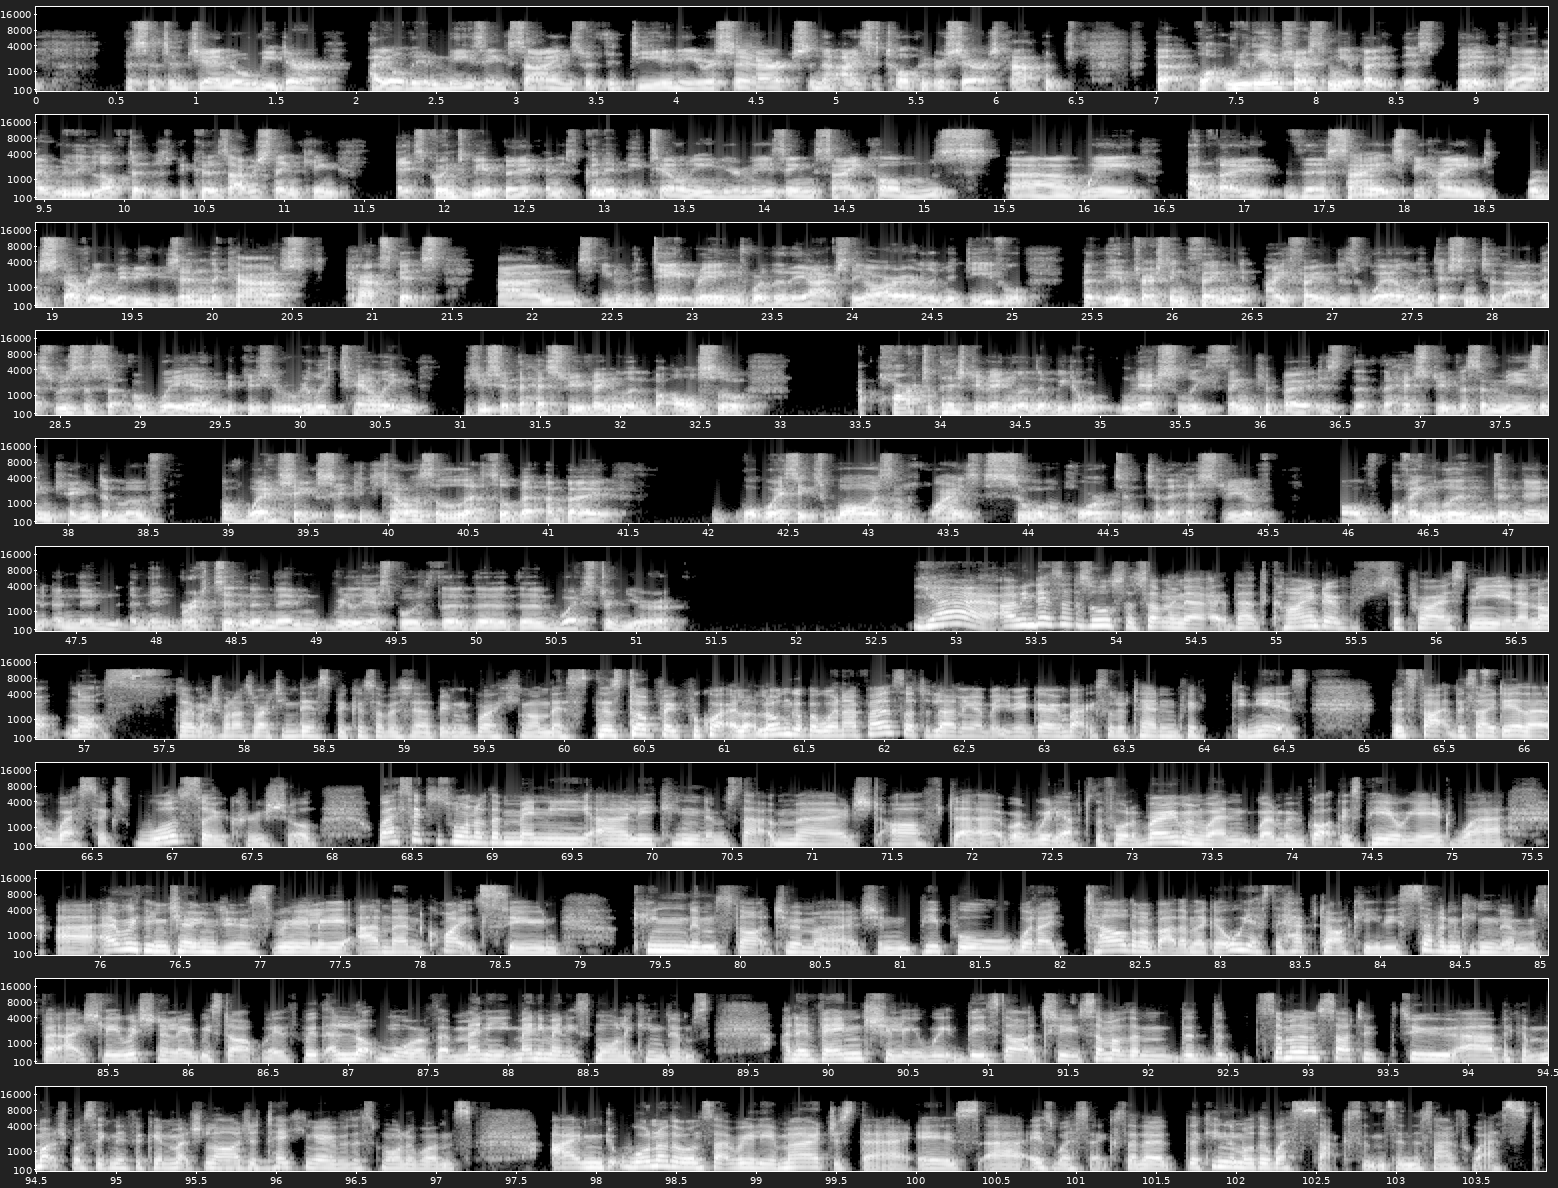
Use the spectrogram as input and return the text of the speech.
the sort of general reader how all the amazing science with the DNA research and the isotopic research happened. But what really interested me about this book, and I, I really loved it, was because I was thinking it's going to be a book and it's going to be telling me in your amazing SciComs uh, way about the science behind we're discovering maybe who's in the cast caskets and you know the date range whether they actually are early medieval but the interesting thing i found as well in addition to that this was a sort of a way in because you're really telling as you said the history of england but also a part of the history of england that we don't necessarily think about is that the history of this amazing kingdom of of wessex so could you tell us a little bit about what wessex was and why it's so important to the history of of of England and then and then and then Britain and then really I suppose the the the Western Europe. Yeah, I mean, this is also something that that kind of surprised me. You know, not not so much when I was writing this because obviously I've been working on this this topic for quite a lot longer. But when I first started learning about, you know, going back sort of 10, 15 years, this fact, this idea that Wessex was so crucial. Wessex was one of the many early kingdoms that emerged after, well, really after the fall of Rome, and when when we've got this period where uh, everything changes really, and then quite soon kingdoms start to emerge and people when i tell them about them they go oh yes the heptarchy these seven kingdoms but actually originally we start with with a lot more of them many many many smaller kingdoms and eventually we they start to some of them the, the some of them start to, to uh, become much more significant much larger mm. taking over the smaller ones and one of the ones that really emerges there is uh, is wessex so the, the kingdom of the west saxons in the southwest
